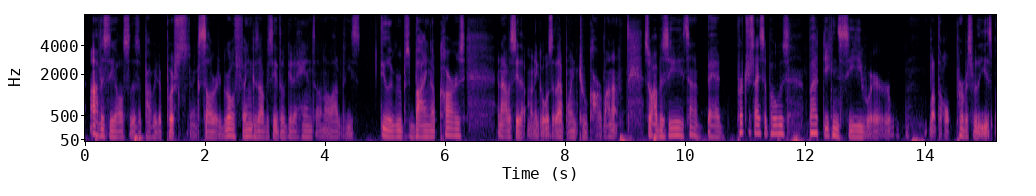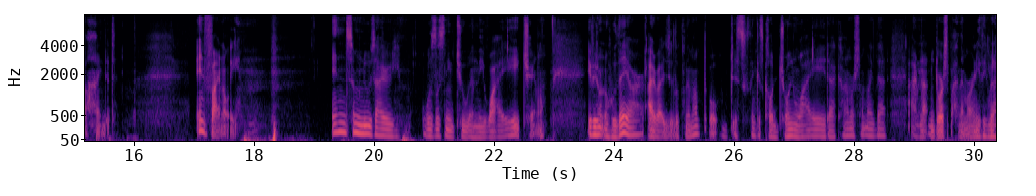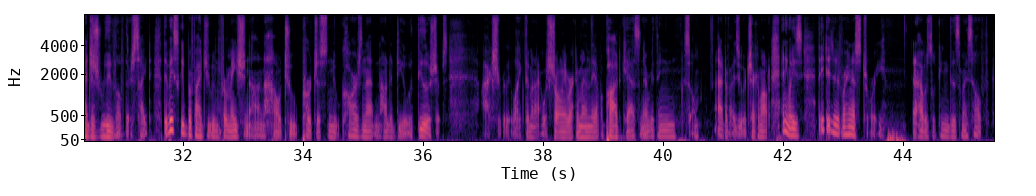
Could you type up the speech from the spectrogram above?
Obviously, also, this is probably to push an accelerated growth thing because obviously they'll get a hands on a lot of these dealer groups buying up cars. And obviously, that money goes at that point to Carvana. So, obviously, it's not a bad purchase, I suppose, but you can see where what the whole purpose really is behind it. And finally, in some news I was listening to in the YA channel, if you don't know who they are, I advise you look them up. Oh, just think it's called joinyaa.com or something like that. I'm not endorsed by them or anything, but I just really love their site. They basically provide you information on how to purchase new cars and that and how to deal with dealerships. I actually really like them, and I would strongly recommend. They have a podcast and everything, so I advise you to check them out. Anyways, they did a ran a story, and I was looking into this myself.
